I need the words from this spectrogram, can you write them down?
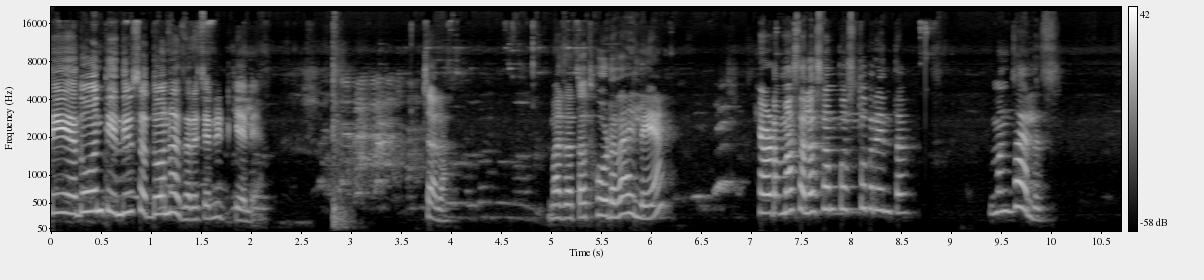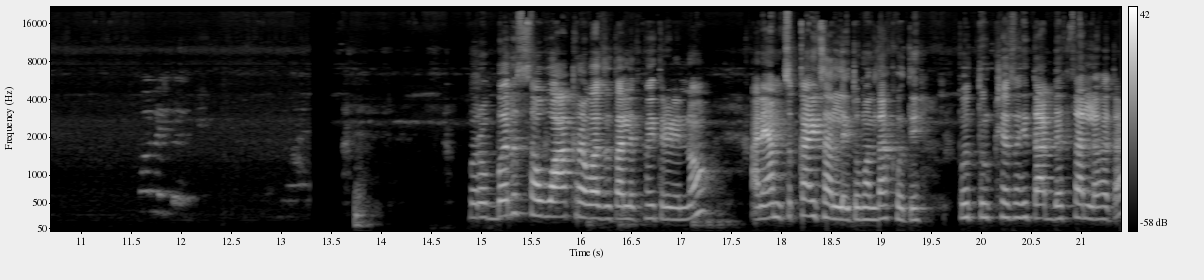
ते दोन तीन दिवसात दोन हजाराच्या नीट केल्या. चला. माझं आता थोडं राहिलंय हं. एवढा मसाला संपस तोपर्यंत. मग झालंच. बरोबर सव्वा अकरा वाजत आलेत मैत्रिणींनो. आणि आमचं काय चाललंय तुम्हाला दाखवते. पतवृक्षाचा इथं अभ्यास चालला होता.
